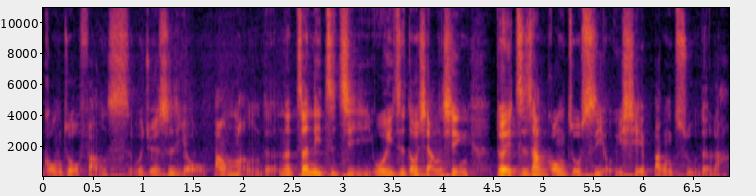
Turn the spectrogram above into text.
工作方式，我觉得是有帮忙的。那整理自己，我一直都相信对智商工作是有一些帮助的啦。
